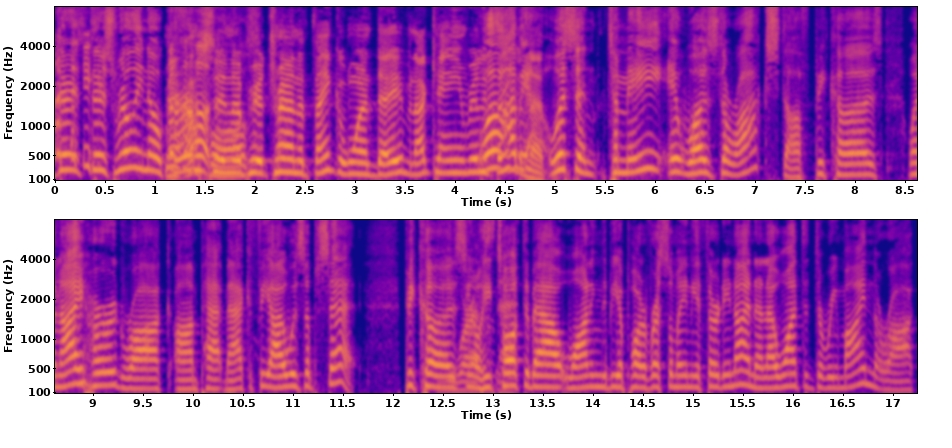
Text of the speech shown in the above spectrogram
there's, there's really no I'm sitting up here trying to think of one, Dave, and I can't even really Well, think I of mean, nothing. listen, to me, it was the Rock stuff because when I heard Rock on Pat McAfee, I was upset because You you, were know he talked about wanting to be a part of WrestleMania 39, and I wanted to remind the Rock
